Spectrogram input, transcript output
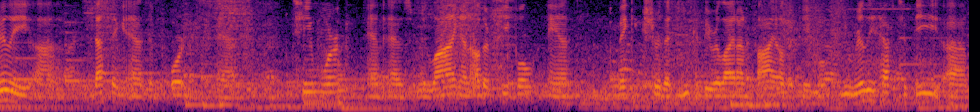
really uh, nothing as important as teamwork and as relying on other people and making sure that you can be relied on by other people. You really have to be um,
